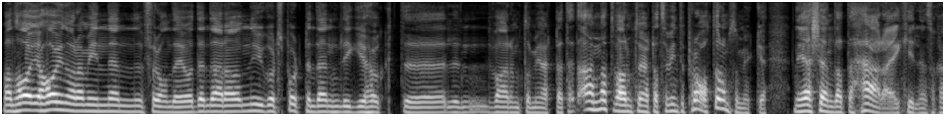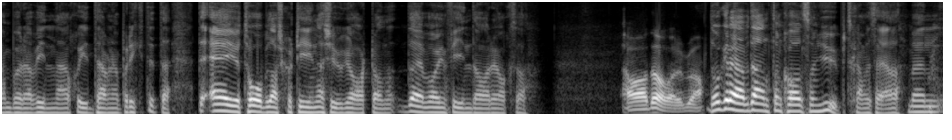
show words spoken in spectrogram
man har, jag har ju några minnen från det och den där Nygårdssporten den ligger högt, eh, varmt om hjärtat. Ett annat varmt om hjärtat som vi inte pratar om så mycket, när jag kände att det här är killen som kan börja vinna skidtävlingar på riktigt, det, det är ju Toblars Cortina 2018. Det var ju en fin dag det också. Ja, då var det bra. Då grävde Anton Karlsson djupt kan vi säga, men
